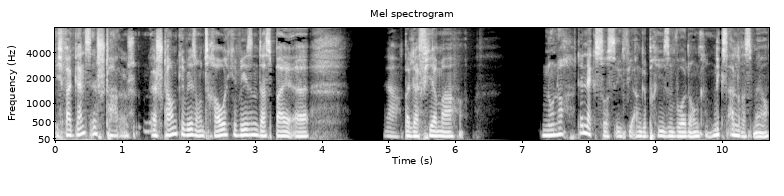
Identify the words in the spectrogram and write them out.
Ich war ganz erstaunt gewesen und traurig gewesen, dass bei, äh, ja, bei der Firma nur noch der Nexus irgendwie angepriesen wurde und nichts anderes mehr.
